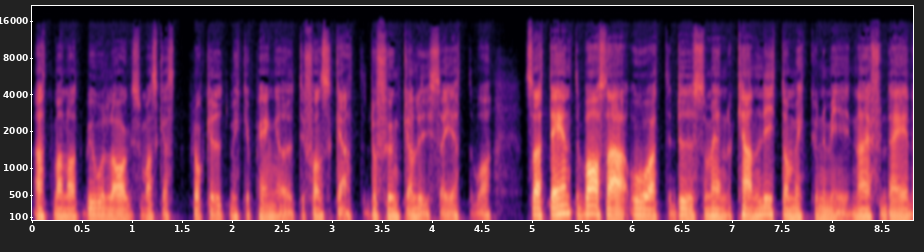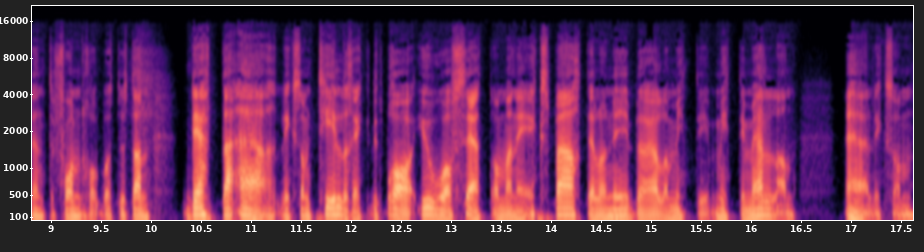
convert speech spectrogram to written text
att man har ett bolag som man ska plocka ut mycket pengar utifrån skatt, då funkar Lysa jättebra. Så att det är inte bara så här, oh, att du som ändå kan lite om ekonomi, nej för dig är det inte fondrobot, utan detta är liksom tillräckligt bra oavsett om man är expert eller nybörjare eller mitt, i, mitt emellan. Eh, liksom.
